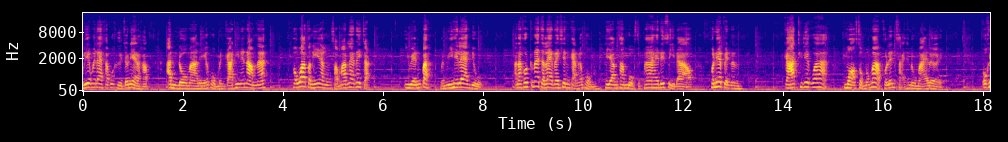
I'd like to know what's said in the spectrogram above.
เรียกไม่ได้ครับก็คือเจ้าเนี่ยแหละครับอันโดมารีครับผมเป็นการ์ดที่แนะนำนะ เพราะว่าตอนนี้ยังสามารถแลกได้จากอีเวนต์ปะเหมือนมีให้แลกอยู่ อนาคตก็น่าจะแลกได้เช่นกันครับผมพยายามทำบวก 15 ให้ได้ 4 ดาว เพราะเนี่ยเป็นการ์ดที่เรียกว่าเหมาะสมมากๆคนเล่นสายธนูไม้เลย โอเค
